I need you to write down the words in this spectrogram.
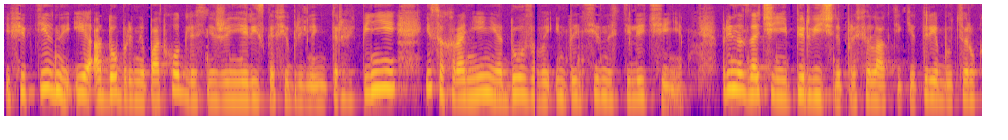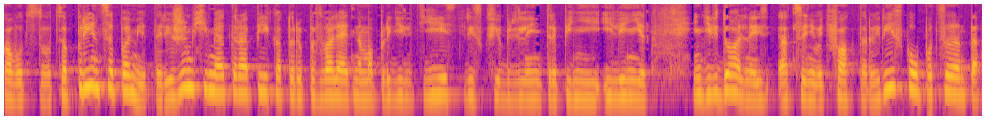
эффективный и одобренный подход для снижения риска фибрильной нейтрохопении и сохранения дозовой интенсивности лечения. При назначении первичной профилактики требуется руководствоваться принципами. Это режим химиотерапии, который позволяет нам определить, есть риск фибрильной нейтрохопении или нет. Индивидуально оценивать факторы риска у пациента.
